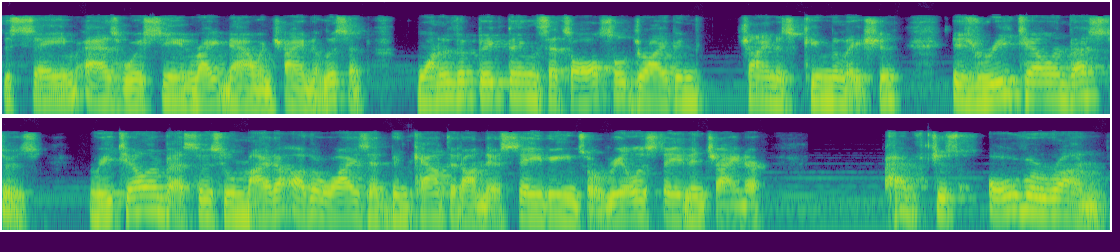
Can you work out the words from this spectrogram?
the same as we're seeing right now in China. Listen, one of the big things that's also driving China's accumulation is retail investors. Retail investors who might have otherwise had been counted on their savings or real estate in China have just overrun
